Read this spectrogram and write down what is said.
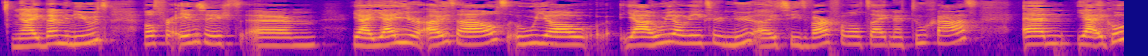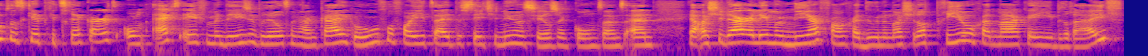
Ja, ik ben benieuwd wat voor inzicht ehm, ja, jij hier uithaalt. Hoe, jou, ja, hoe jouw week er nu uitziet. Waar vooral tijd naartoe gaat. En ja, ik hoop dat ik heb getriggerd om echt even met deze bril te gaan kijken. Hoeveel van je tijd besteed je nu aan sales en content? En ja, als je daar alleen maar meer van gaat doen en als je dat prio gaat maken in je bedrijf.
